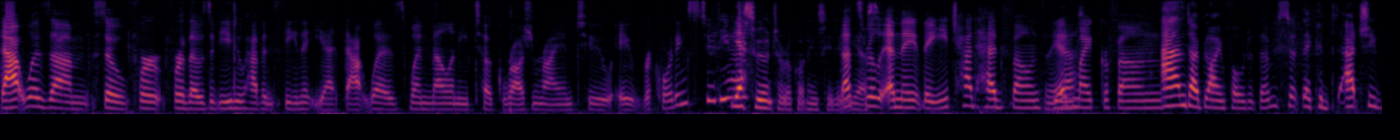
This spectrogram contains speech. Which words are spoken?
That was um, so for for those of you who haven't seen it yet. That was when Melanie took Raj and Ryan to a recording studio. yes, we went to a recording studio. that's yes. really and they they each had headphones and they Yeah. had microphones, And I blindfolded them so they could actually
